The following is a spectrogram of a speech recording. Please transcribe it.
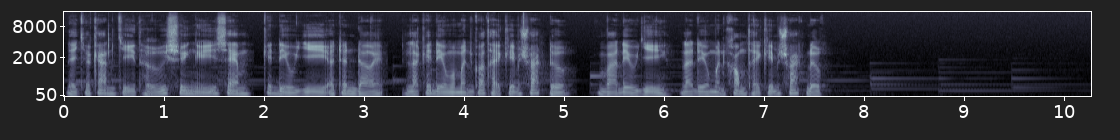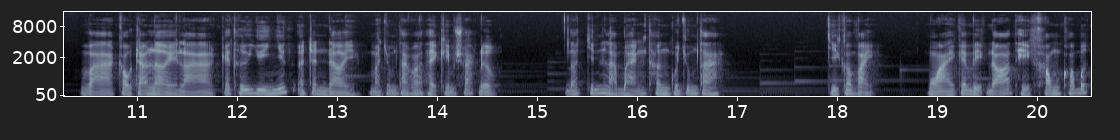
để cho các anh chị thử suy nghĩ xem cái điều gì ở trên đời là cái điều mà mình có thể kiểm soát được và điều gì là điều mình không thể kiểm soát được. Và câu trả lời là cái thứ duy nhất ở trên đời mà chúng ta có thể kiểm soát được, đó chính là bản thân của chúng ta. Chỉ có vậy, ngoài cái việc đó thì không có bất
